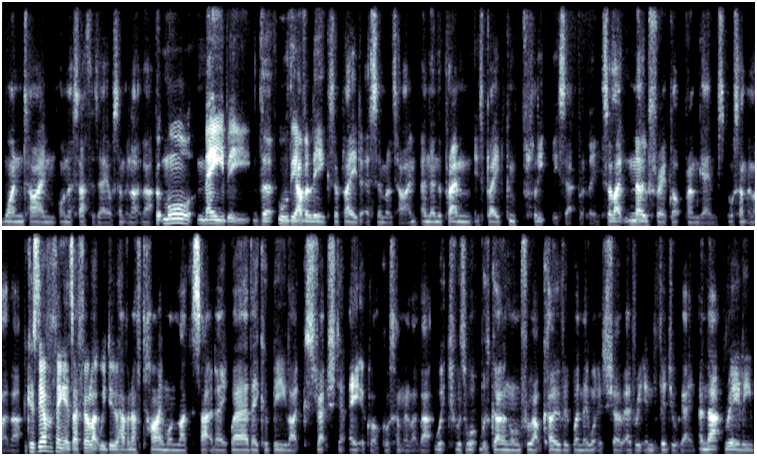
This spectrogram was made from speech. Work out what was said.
one time on a Saturday or something like that, but more maybe that all the other leagues are played at a similar time, and then the Prem is played completely separately. So like no three o'clock Prem games or something like that. Because the other thing is, I feel like we do have enough time on like a Saturday where they could be like stretched at eight o'clock or something like that, which was what was going on throughout COVID COVID when they wanted to show every individual game. And that really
